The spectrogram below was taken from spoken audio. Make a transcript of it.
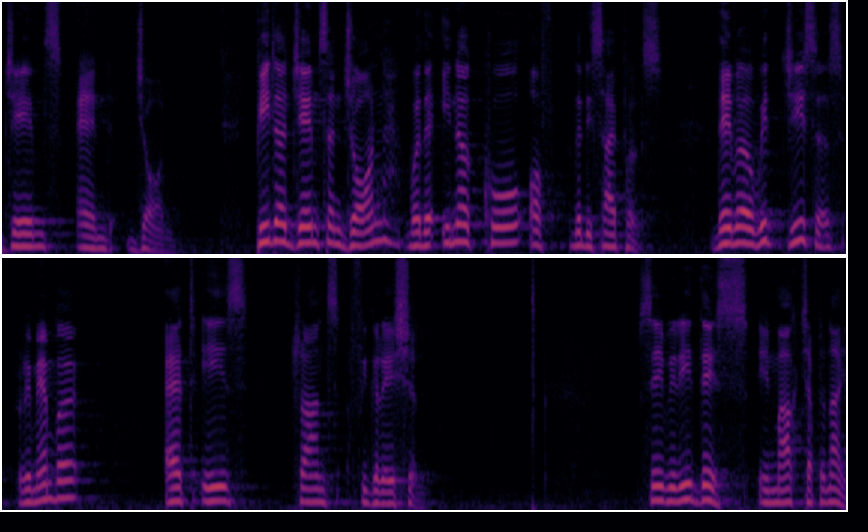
James, and John. Peter, James, and John were the inner core of the disciples. They were with Jesus, remember, at his transfiguration. See, we read this in Mark chapter 9.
